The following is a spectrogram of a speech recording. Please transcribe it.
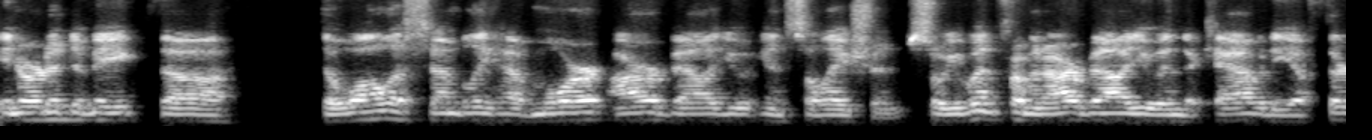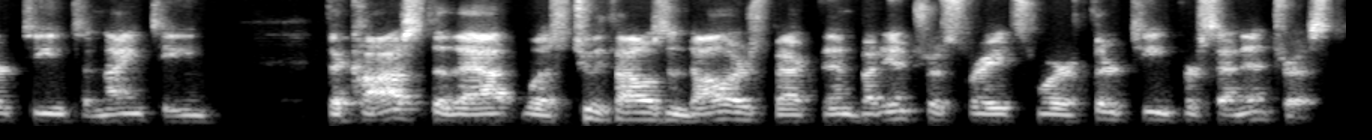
in order to make the, the wall assembly have more R value insulation. So we went from an R value in the cavity of 13 to 19. The cost of that was $2,000 back then, but interest rates were 13% interest.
